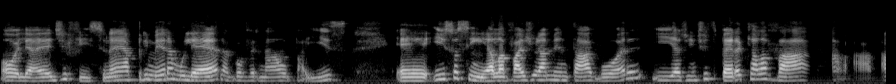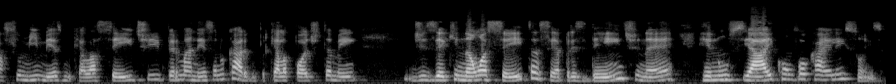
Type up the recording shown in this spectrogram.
Olha, é difícil, né? A primeira mulher a governar o país. É, isso, assim, ela vai juramentar agora e a gente espera que ela vá assumir mesmo, que ela aceite e permaneça no cargo, porque ela pode também dizer que não aceita ser a presidente, né, renunciar e convocar eleições.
